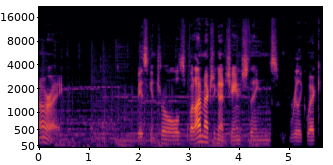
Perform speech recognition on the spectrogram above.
Alright. Basic controls, but I'm actually going to change things really quick.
